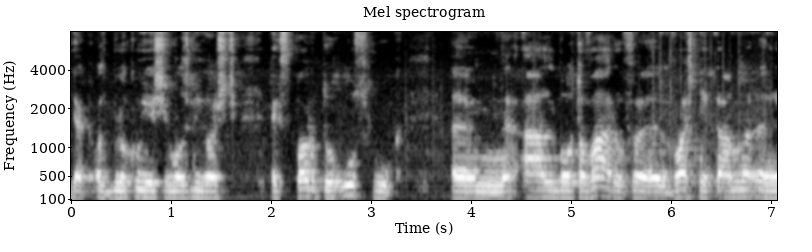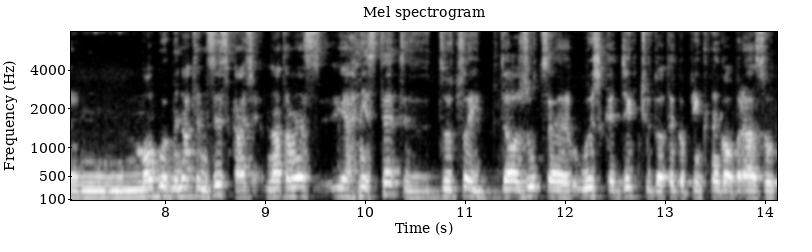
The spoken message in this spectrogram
jak odblokuje się możliwość eksportu usług albo towarów, e, właśnie tam mogłyby na tym zyskać. Natomiast ja niestety tutaj dorzucę łyżkę dziegciu do tego pięknego obrazu,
